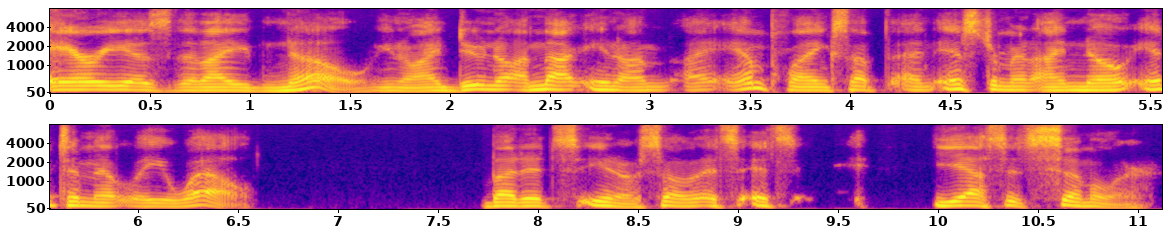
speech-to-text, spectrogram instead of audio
areas that I know. You know, I do know I'm not, you know, I'm I am playing something an instrument I know intimately well. But it's, you know, so it's it's yes, it's similar.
